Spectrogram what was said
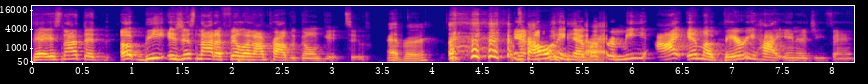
that it's not that upbeat is just not a feeling I'm probably gonna get to. ever. and owning that. But for me, I am a very high energy fan.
